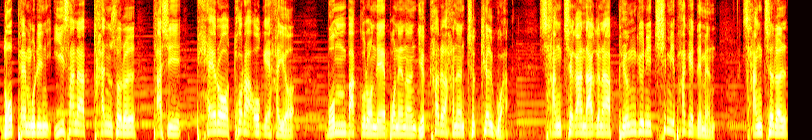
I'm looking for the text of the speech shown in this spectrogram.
노폐물인 이산화탄소를 다시 폐로 돌아오게 하여 몸 밖으로 내보내는 역할을 하는 적혈과 상처가 나거나 병균이 침입하게 되면 상처를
